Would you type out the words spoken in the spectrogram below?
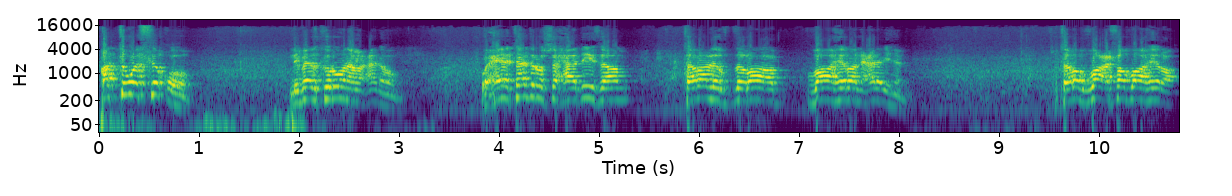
قد توثقهم لما يذكرونه عنهم. وحين تدرس أحاديثهم ترى الاضطراب ظاهرا عليهم. وترى الضعف ظاهرا.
